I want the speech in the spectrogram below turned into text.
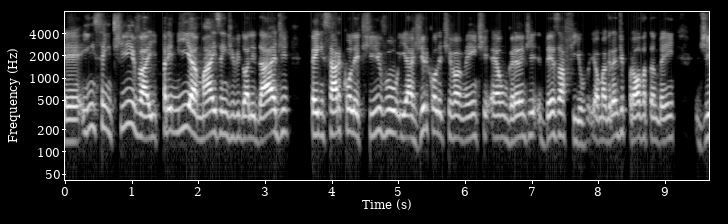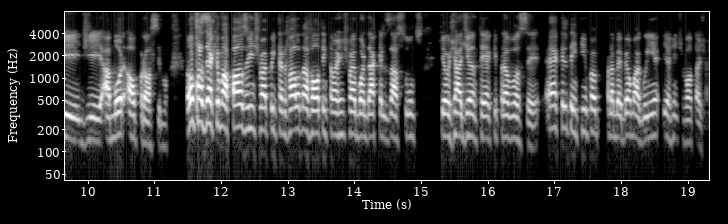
é, incentiva e premia mais a individualidade, pensar coletivo e agir coletivamente é um grande desafio e é uma grande prova também de, de amor ao próximo. Vamos fazer aqui uma pausa, a gente vai para o intervalo, na volta então a gente vai abordar aqueles assuntos que eu já adiantei aqui para você. É aquele tempinho para beber uma aguinha e a gente volta já.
